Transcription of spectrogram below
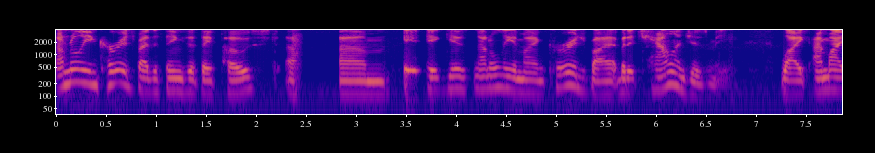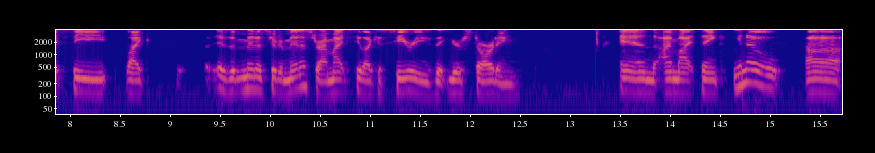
I'm really encouraged by the things that they post. Uh, um, it, it gives not only am I encouraged by it, but it challenges me. Like I might see like as a minister to minister, I might see like a series that you're starting and I might think, you know, uh,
